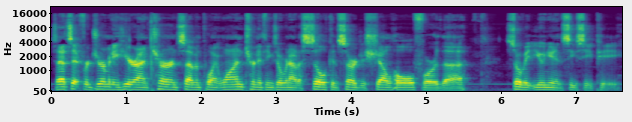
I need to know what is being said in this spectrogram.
So that's it for Germany here on turn 7.1. Turning things over now to Silk and Sarge's Shell Hole for the Soviet Union and CCP.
